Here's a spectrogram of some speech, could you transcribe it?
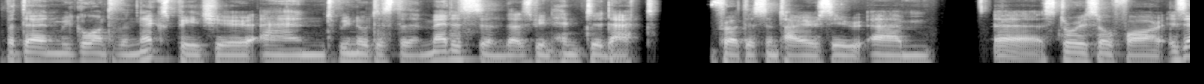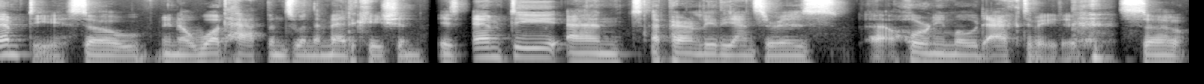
But then we go on to the next page here, and we notice the medicine that has been hinted at throughout this entire series, um, uh, story so far is empty. So, you know, what happens when the medication is empty? And apparently the answer is uh, horny mode activated. so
